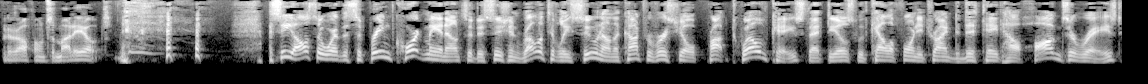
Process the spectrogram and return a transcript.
put it off on somebody else. See also where the Supreme Court may announce a decision relatively soon on the controversial Prop 12 case that deals with California trying to dictate how hogs are raised.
